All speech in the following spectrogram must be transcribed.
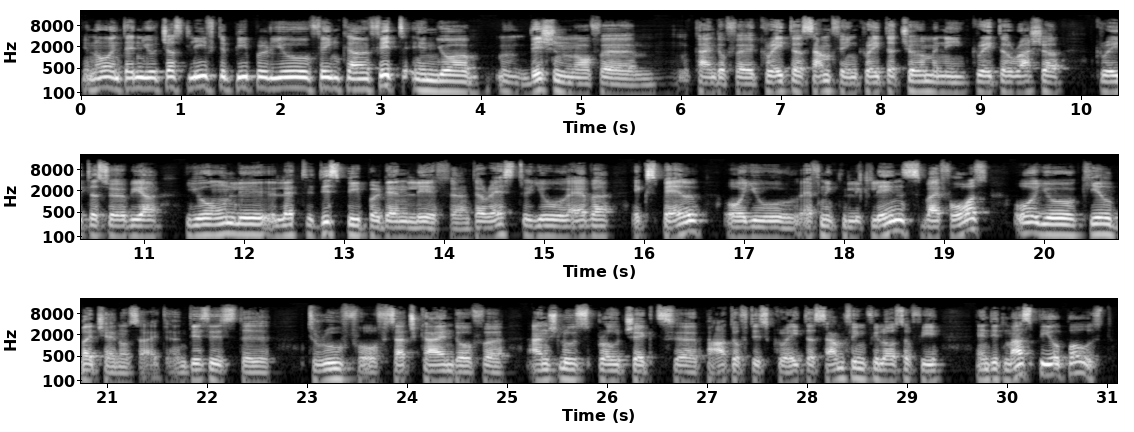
You know, and then you just leave the people you think fit in your um, vision of um, kind of a greater something, greater Germany, greater Russia, greater Serbia you only let these people then live. The rest you ever expel or you ethnically cleanse by force or you kill by genocide. And this is the truth of such kind of uh, Anschluss projects, uh, part of this greater something philosophy, and it must be opposed.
